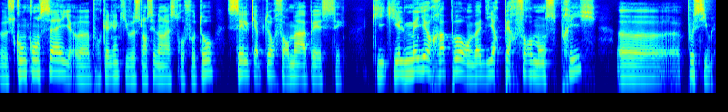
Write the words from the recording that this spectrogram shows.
Euh, ce qu'on conseille euh, pour quelqu'un qui veut se lancer dans l'astrophoto, c'est le capteur format APS-C, qui, qui, est le meilleur rapport, on va dire, performance-prix possible.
